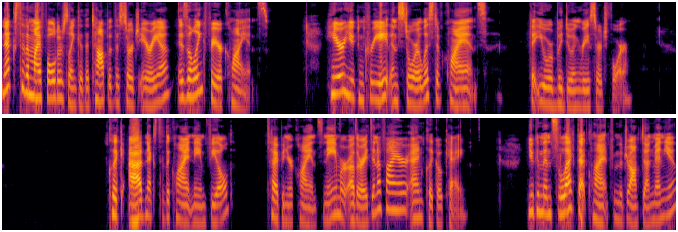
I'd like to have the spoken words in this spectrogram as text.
Next to the My Folders link at the top of the search area is a link for your clients. Here you can create and store a list of clients that you will be doing research for. Click Add next to the client name field type in your client's name or other identifier, and click OK. You can then select that client from the drop-down menu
